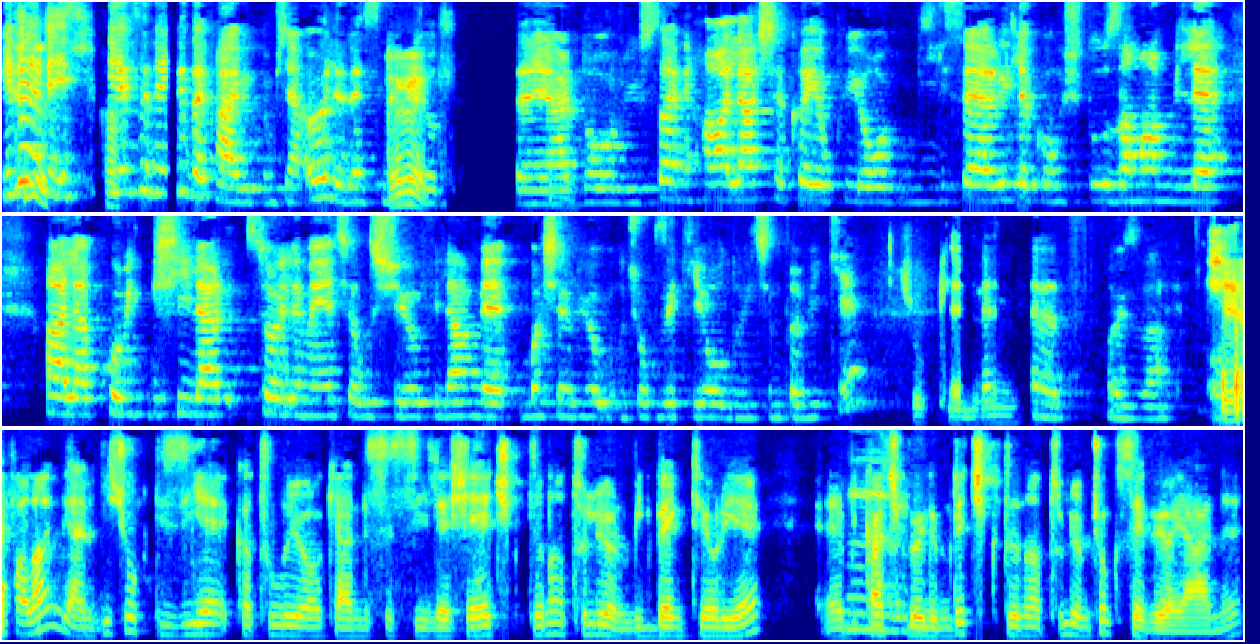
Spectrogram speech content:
Bir de hani Ha. yeteneğini de kaybetmiş. Yani öyle resmediyordu Evet. Eğer doğruysa. Hani hala şaka yapıyor. Bilgisayarıyla konuştuğu zaman bile hala komik bir şeyler söylemeye çalışıyor filan ve başarıyor bunu. Çok zeki olduğu için tabii ki. Çok iyi. Evet, o yüzden. Şeye falan yani birçok diziye katılıyor kendi sesiyle. Şeye çıktığını hatırlıyorum. Big Bang Theory'ye e, birkaç Hmm. bölümde çıktığını hatırlıyorum. Çok seviyor yani.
